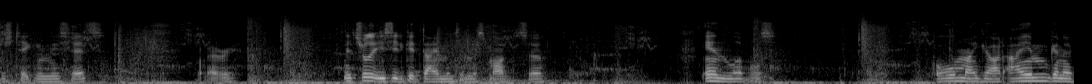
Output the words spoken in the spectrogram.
Just taking these hits. Whatever. It's really easy to get diamonds in this mod, so. And levels. Oh my god, I am gonna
